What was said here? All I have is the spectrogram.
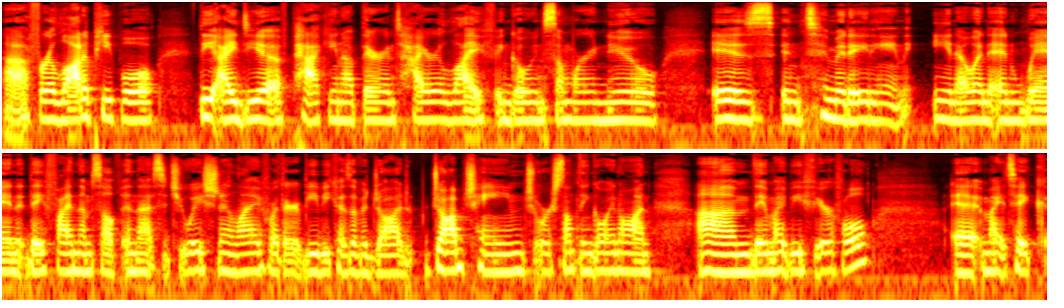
Uh, for a lot of people, the idea of packing up their entire life and going somewhere new is intimidating, you know, and, and when they find themselves in that situation in life, whether it be because of a job job change or something going on, um, they might be fearful. It might take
